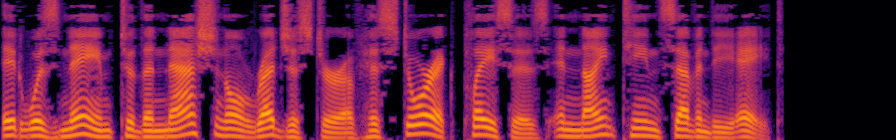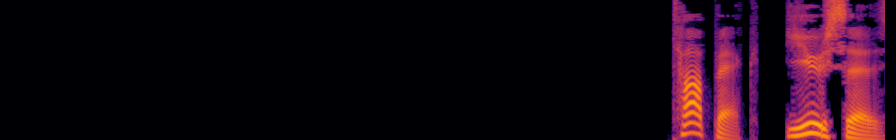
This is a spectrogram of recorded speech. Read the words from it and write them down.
It was named to the National Register of Historic Places in 1978. Topic: Uses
